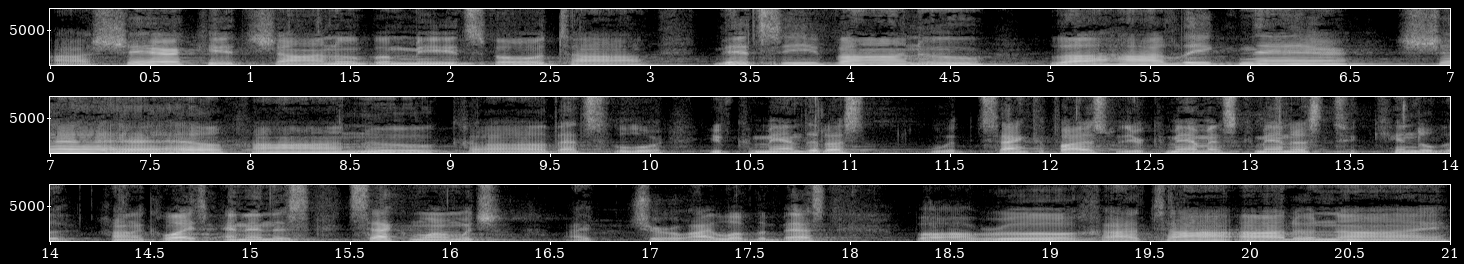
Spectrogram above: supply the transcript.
asher kitshanu b'mitzvotav, vitzivanu lahadlik ner Shel Chanukah. That's the Lord. You've commanded us, with, sanctified us with your commandments, commanded us to kindle the Hanukkah lights. And then this second one, which I sure I love the best. Baruch atah Adonai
